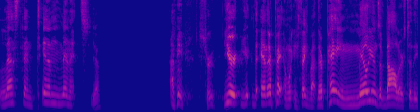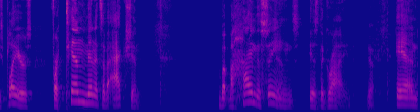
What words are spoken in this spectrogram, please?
less than 10 minutes. Yeah. I mean, It's true. you're, you and they're paying. When you think about, it, they're paying millions of dollars to these players for ten minutes of action. But behind the scenes is the grind, Yeah. and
